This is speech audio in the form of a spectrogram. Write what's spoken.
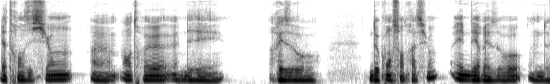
la transition entre des réseaux de concentration et des réseaux de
